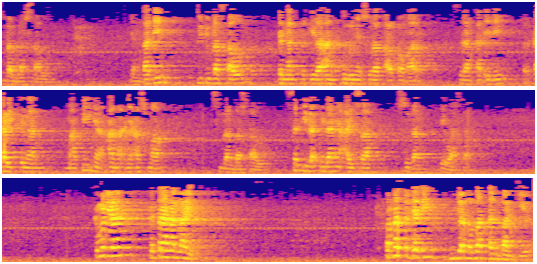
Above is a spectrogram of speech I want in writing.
19 tahun. Yang tadi 17 tahun dengan perkiraan turunnya surat Al-Qamar. Sedangkan ini terkait dengan matinya anaknya Asma 19 tahun. Setidak-tidaknya Aisyah sudah dewasa. Kemudian keterangan lain. Pernah terjadi hujan lebat dan banjir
